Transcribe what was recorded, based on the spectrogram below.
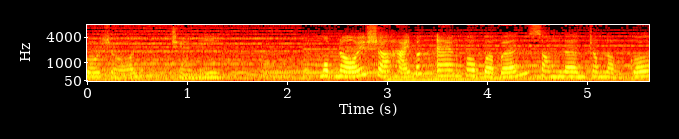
cô rồi, Jenny. Một nỗi sợ hãi bất an vô bờ bến xông lên trong lòng cô.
